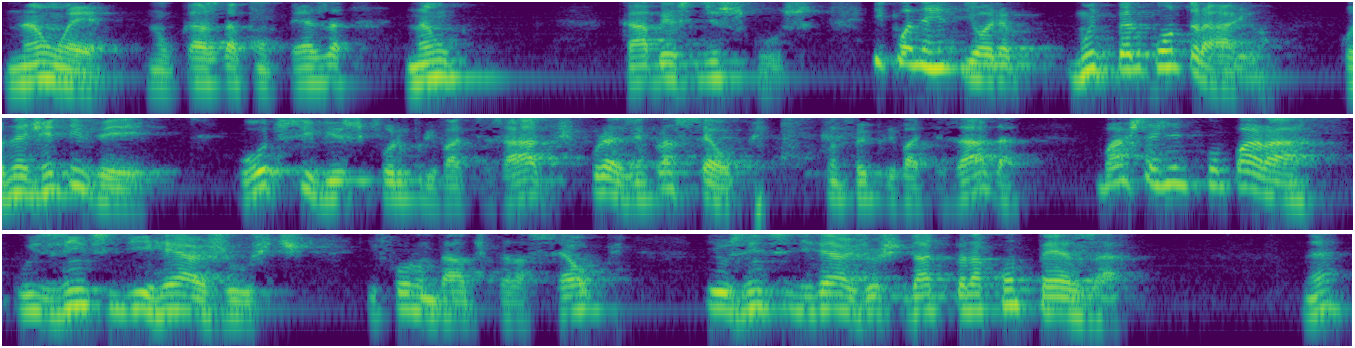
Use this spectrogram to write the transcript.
Não é. No caso da Compesa, não cabe esse discurso. E quando a gente olha, muito pelo contrário, quando a gente vê Outros serviços que foram privatizados, por exemplo, a CELP, quando foi privatizada, basta a gente comparar os índices de reajuste que foram dados pela CELP e os índices de reajuste dados pela Compesa. Né?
